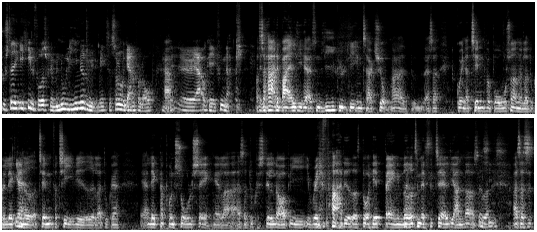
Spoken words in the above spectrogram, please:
du er stadig ikke helt fodboldspiller, men nu ligner du i det mindste, så må du gerne få lov. Ja. Øh, ja, okay, fint nok. Og så har det bare alle de her sådan ligegyldige interaktioner. Altså, du gå ind og tænde for bruseren, eller du kan lægge Ja. dig ned og tænde for tv'et, eller du kan ja, lægge dig på en solseng, eller altså, du kan stille dig op i, i rave-partiet og stå og headbange med ja. til, næste til alle de andre og så videre. Altså, så,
